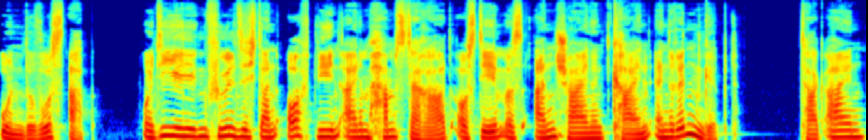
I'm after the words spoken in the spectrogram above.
unbewusst ab. Und diejenigen fühlen sich dann oft wie in einem Hamsterrad, aus dem es anscheinend kein Entrinnen gibt. Tag ein,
